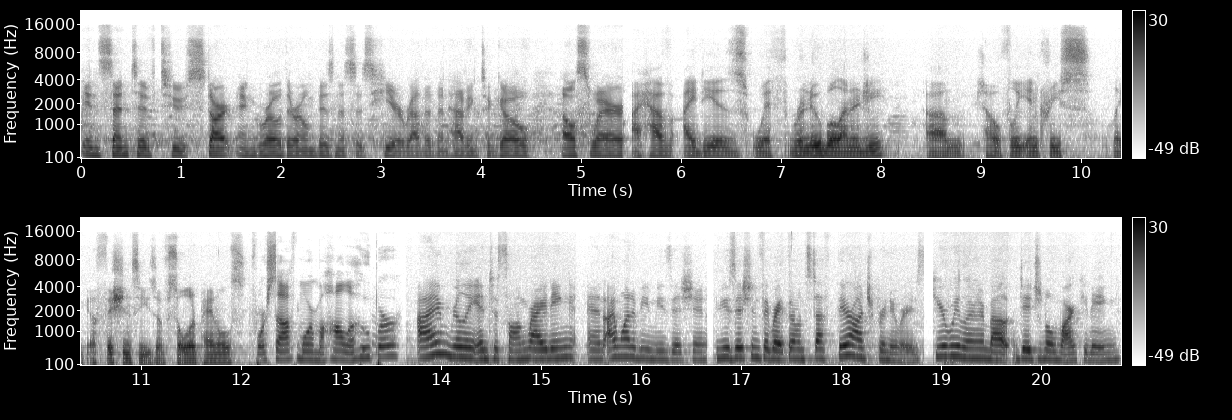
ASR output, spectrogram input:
incentive to start and grow their own businesses here rather than having to go elsewhere. I have ideas with renewable energy um, to hopefully increase like efficiencies of solar panels. For sophomore Mahala Hooper, I'm really into songwriting and I want to be a musician. Musicians, they write their own stuff, they're entrepreneurs. Here we learn about digital marketing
